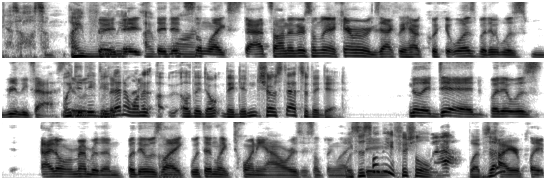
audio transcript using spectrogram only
That's awesome. I They really, they, I they did some like stats on it or something. I can't remember exactly how quick it was, but it was really fast. Wait, It did they do within- that? I want to. Oh, they don't. They didn't show stats, or they did. No, they did, but it was. I don't remember them, but it was like within like 20 hours or something like. Oh. was this on the official Wow. website? entire play,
